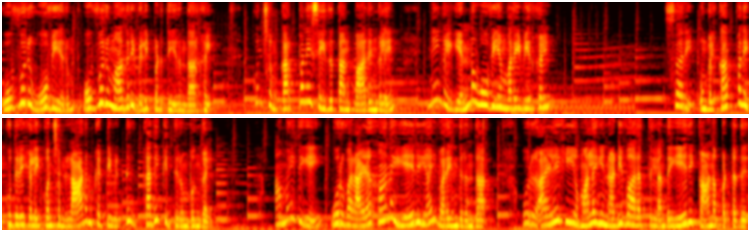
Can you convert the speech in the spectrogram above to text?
ஒவ்வொரு ஓவியரும் ஒவ்வொரு மாதிரி வெளிப்படுத்தி இருந்தார்கள். கொஞ்சம் கற்பனை செய்து தான் பாருங்களேன் நீங்கள் என்ன ஓவியம் வரைவீர்கள்? சரி உங்கள் கற்பனை குதிரைகளை கொஞ்சம் லாடம் கட்டிவிட்டு கதைக்கு திரும்புங்கள். அமைதியை ஒருவர் அழகான ஏரியாய் வரைந்திருந்தார். ஒரு அழகிய மலையின் அடிவாரத்தில் அந்த ஏரி காணப்பட்டது.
